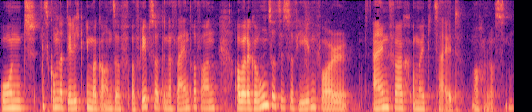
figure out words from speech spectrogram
Und es kommt natürlich immer ganz auf, auf Rebsorte und auf Wein drauf an, aber der Grundsatz ist auf jeden Fall einfach einmal die Zeit machen lassen.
